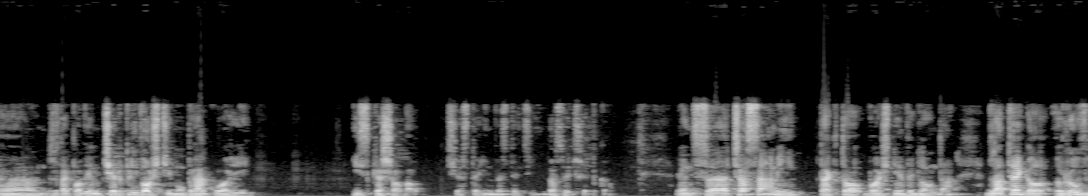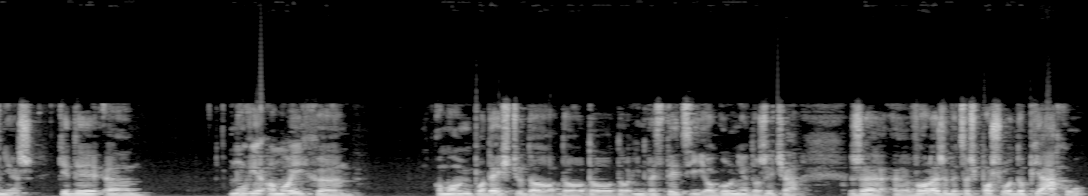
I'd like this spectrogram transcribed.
e, że tak powiem, cierpliwości mu brakło i, i skeszował się z tej inwestycji dosyć szybko. Więc e, czasami tak to właśnie wygląda. Dlatego również, kiedy e, mówię o moich, e, o moim podejściu do, do, do, do inwestycji i ogólnie do życia, że wolę, żeby coś poszło do piachu,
